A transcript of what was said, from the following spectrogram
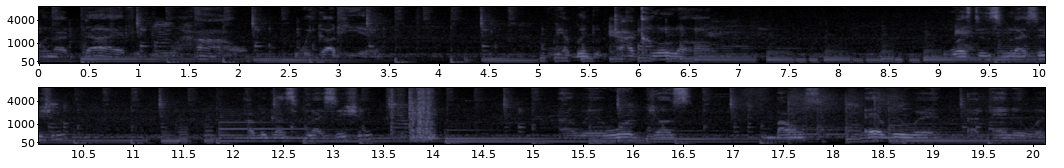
we're gonna dive into how we got here we are going to tackle uh, Western civilization, African civilization, and we would just bounce everywhere and anywhere.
